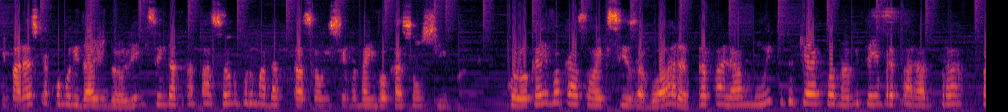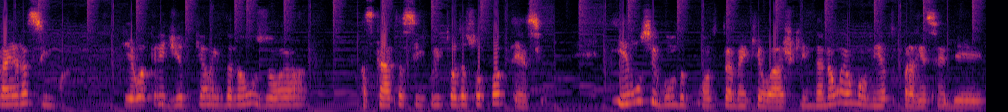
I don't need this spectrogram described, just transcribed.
E parece que a comunidade do Links ainda está passando por uma adaptação em cima da invocação 5 colocar a invocação Exis agora atrapalhar muito do que a Konami tenha preparado para a Era 5. Eu acredito que ela ainda não usou as cartas 5 em toda a sua potência. E um segundo ponto também que eu acho que ainda não é o momento para receber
